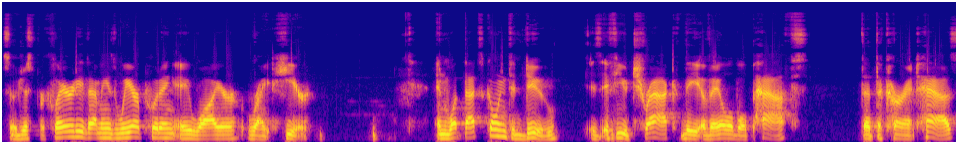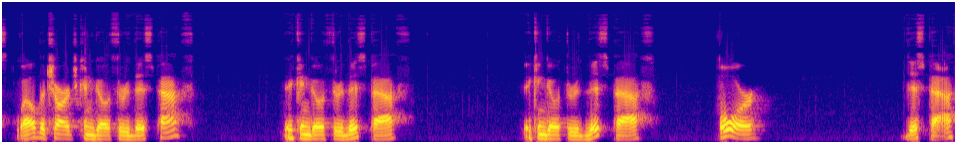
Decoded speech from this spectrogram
So just for clarity, that means we are putting a wire right here. And what that's going to do is if you track the available paths that the current has, well, the charge can go through this path, it can go through this path, it can go through this path, or this path,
